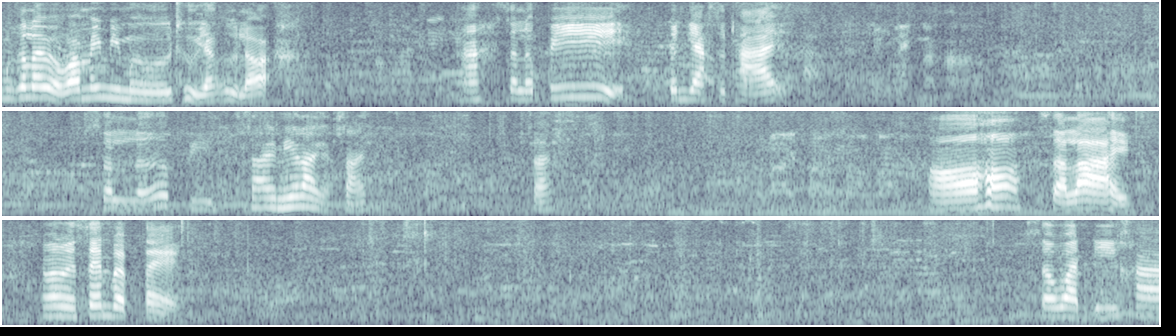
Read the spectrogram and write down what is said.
มันก็เลยแบบว่าไม่มีมือถืออย่างอื่นแล้วอะอะสเลปี้เป็นอย่างสุดท้าย สเลอปี้ไส้นี่อะไรอะไส้ไส้อ๋อสาลายมันเป็นเส้นแบบแตก สวัสดีค่ะ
